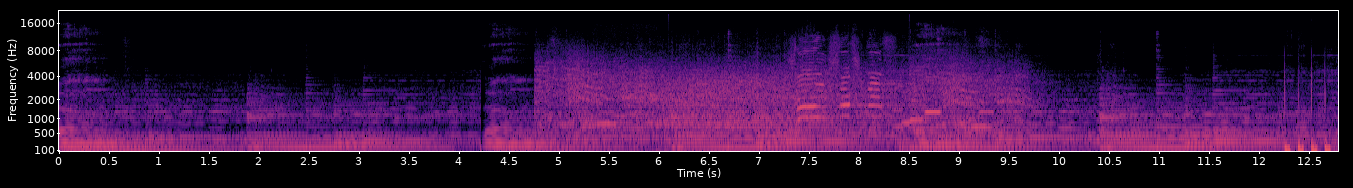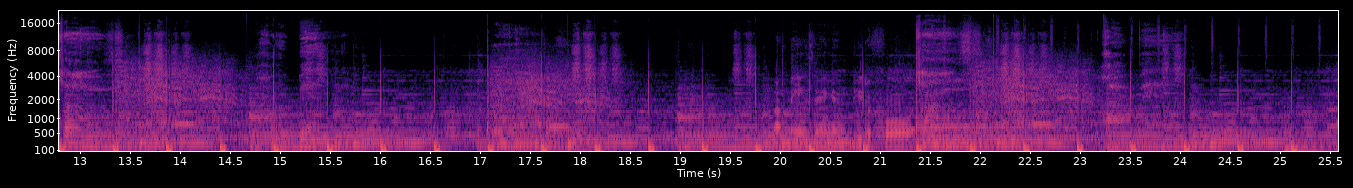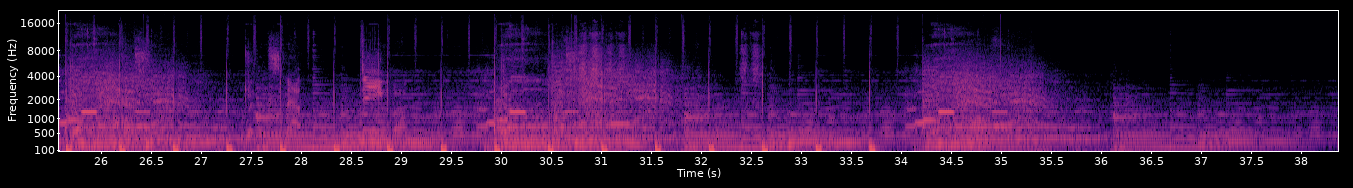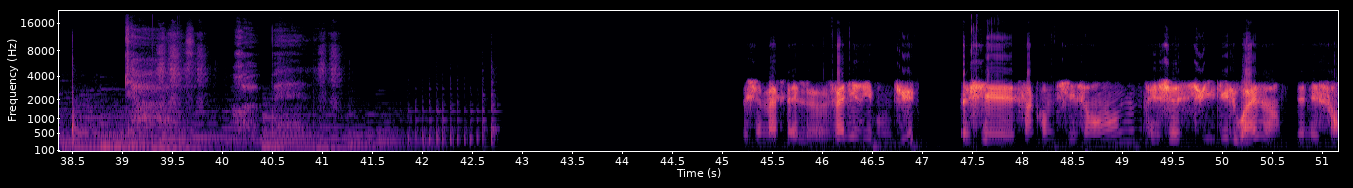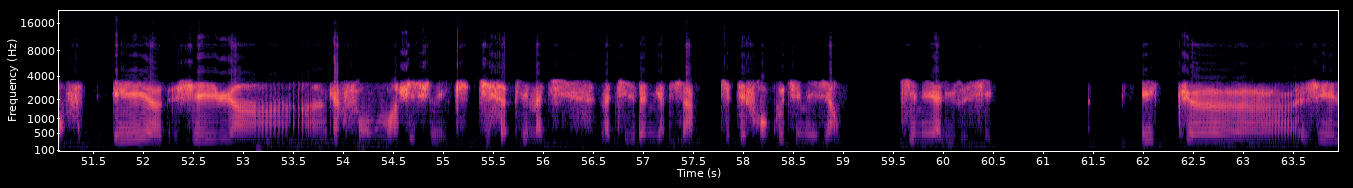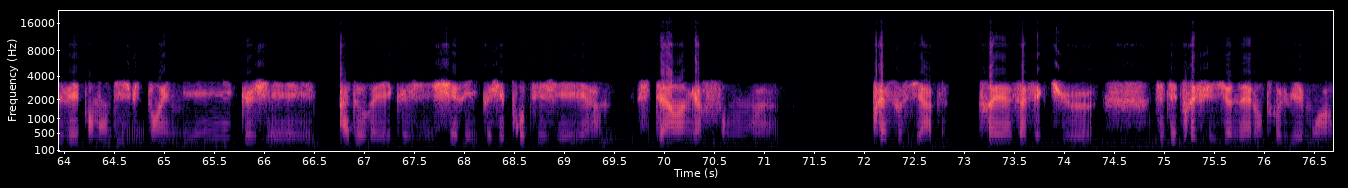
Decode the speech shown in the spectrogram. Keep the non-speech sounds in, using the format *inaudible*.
Yeah. M'appelle Valérie Bondu, j'ai 56 ans, je suis lilloise de naissance et euh, j'ai eu un, garçon, un fils unique, qui s'appelait Mathis, Mathis Ben Gapsia, qui était franco-tunisien, qui est né à Lille aussi, et que euh, j'ai élevé pendant 18 ans et demi, que j'ai adoré, que j'ai chéri, que j'ai protégé. Euh, C'était un garçon euh, très sociable, très affectueux, c'était très fusionnel entre lui et moi.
